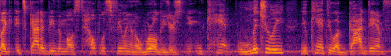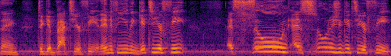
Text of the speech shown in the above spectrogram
like it's got to be the most helpless feeling in the world. You just you, you can't literally you can't do a goddamn thing to get back to your feet. And if you even get to your feet, as soon as soon as you get to your feet,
